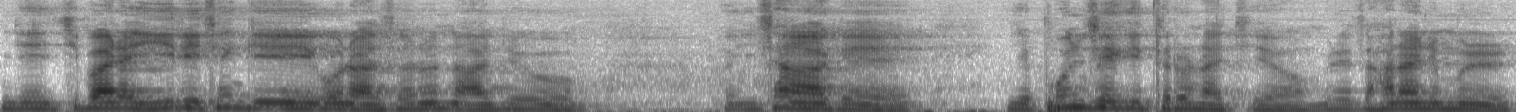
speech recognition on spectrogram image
이제 집안에 일이 생기고 나서는 아주 이상하게 이제 본색이 드러났지요. 그래서 하나님을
